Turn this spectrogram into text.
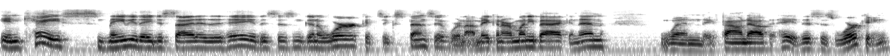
in case maybe they decided that hey, this isn't going to work. It's expensive. We're not making our money back, and then when they found out that hey, this is working.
